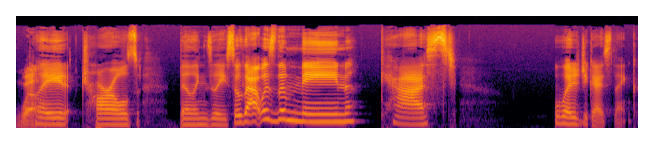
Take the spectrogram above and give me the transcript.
Well, played Charles Billingsley. So that was the main cast. What did you guys think?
